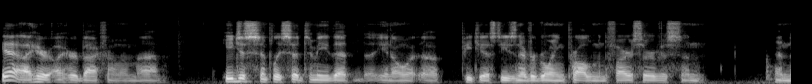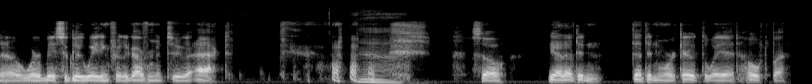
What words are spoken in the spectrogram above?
Yeah, I hear I heard back from him. Um, he just simply said to me that uh, you know uh, PTSD is an ever growing problem in the fire service, and and uh, we're basically waiting for the government to act. Ah, So yeah, that didn't that didn't work out the way I'd hoped, but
